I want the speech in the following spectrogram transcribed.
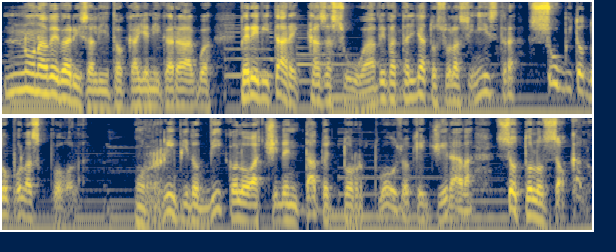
non aveva risalito a Caia Nicaragua. Per evitare casa sua aveva tagliato sulla sinistra subito dopo la scuola. Un ripido vicolo accidentato e tortuoso che girava sotto lo zoccalo.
